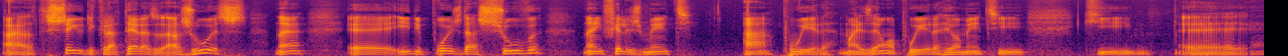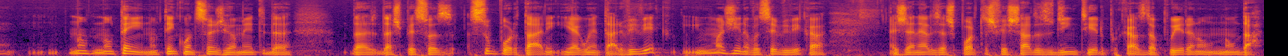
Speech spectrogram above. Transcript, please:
ah, cheio de crateras as ruas, né? É, e depois da chuva, né, infelizmente, a poeira. Mas é uma poeira realmente que é, não, não, tem, não tem condições realmente da, da, das pessoas suportarem e aguentarem. Viver, imagina você viver com as janelas e as portas fechadas o dia inteiro por causa da poeira, não, não dá.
